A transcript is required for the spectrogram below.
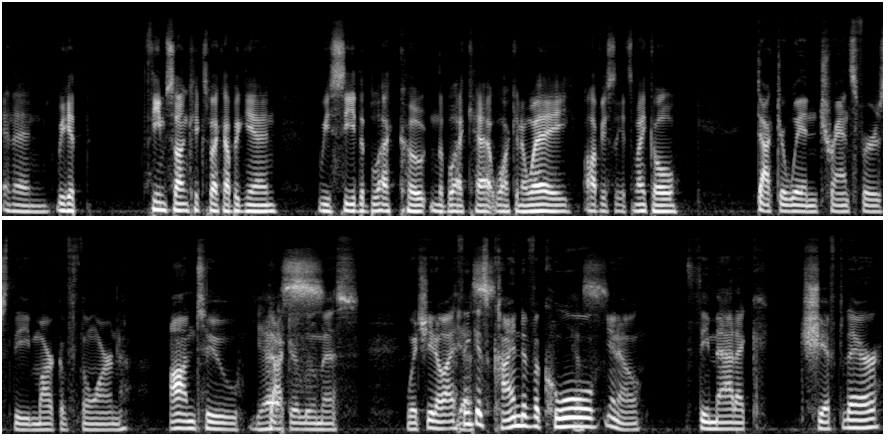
And then we get theme song kicks back up again. We see the black coat and the black cat walking away. Obviously, it's Michael. Doctor Wynn transfers the Mark of Thorn onto Yes. Doctor Loomis, which you know I think is kind of a cool Yes. you know thematic shift there.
